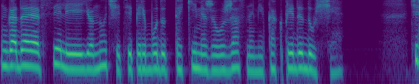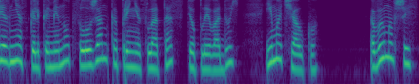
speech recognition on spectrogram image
гадая, все ли ее ночи теперь будут такими же ужасными, как предыдущие. Через несколько минут служанка принесла таз с теплой водой и мочалку. Вымывшись,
